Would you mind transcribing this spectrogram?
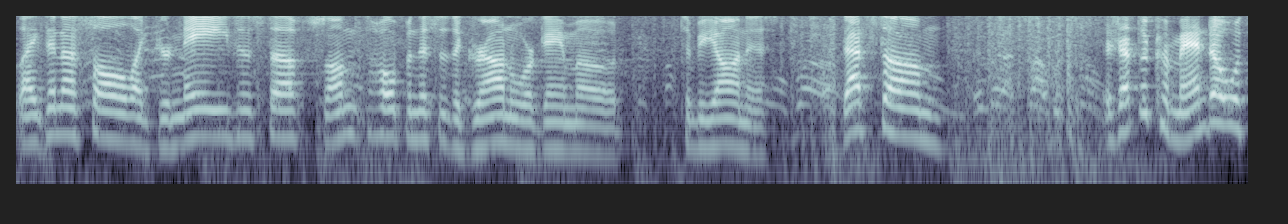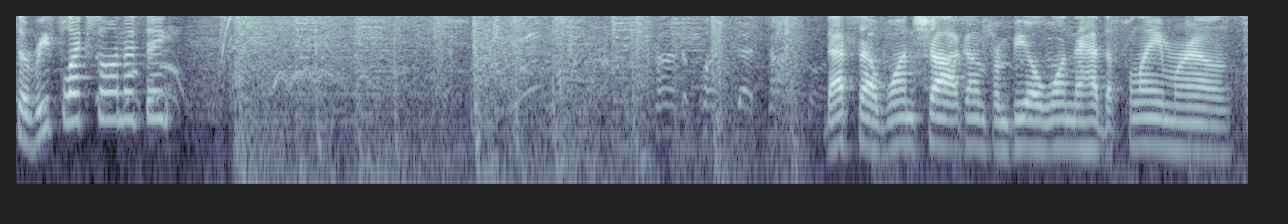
Like then I saw like grenades and stuff. So I'm hoping this is the ground war game mode. To be honest, that's um. Is that the commando with the reflex on? I think. That's that one shotgun from BO1 that had the flame rounds.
